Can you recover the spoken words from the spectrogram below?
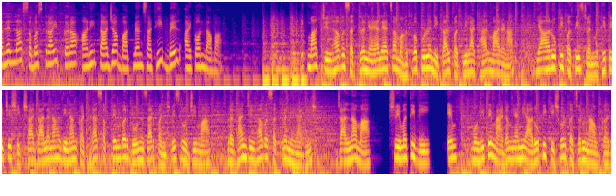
चॅनेलला सबस्क्राईब करा आणि ताज्या बातम्यांसाठी बेल आयकॉन दाबा. माग जिल्हा व सत्र न्यायालयाचा महत्त्वपूर्ण निकाल पत्नीला ठार मारणार या आरोपी पतीस जन्मठेपेची शिक्षा जालना दिनांक अठरा सप्टेंबर दोन हजार पंचवीस रोजी मा प्रधान जिल्हा व सत्र न्यायाधीश जालना मा Shrimati V M Mohite madam यांनी आरोपी किशोर कचरू नावकर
